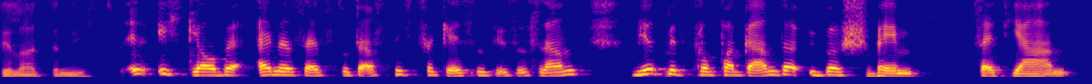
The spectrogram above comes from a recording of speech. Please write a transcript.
die Leute nicht? Ich glaube, einerseits, du darfst nicht vergessen, dieses Land wird mit Propaganda überschwemmt seit Jahren.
